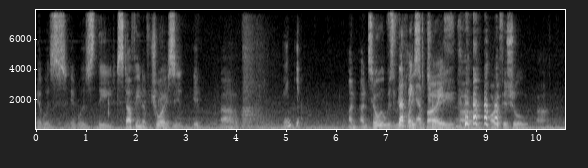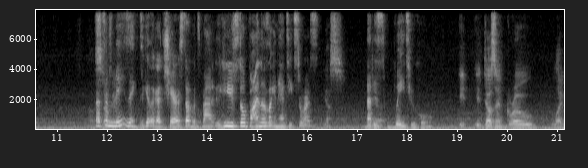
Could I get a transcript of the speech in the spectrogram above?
it was it was the stuffing of choice. It it um, Thank you. un, until it was Stuffing replaced by um, artificial. That's stuffing. amazing to get like a chair stuff with Spanish. Can you still find those like in antique stores? Yes. That is way too cool. it, it doesn't grow like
